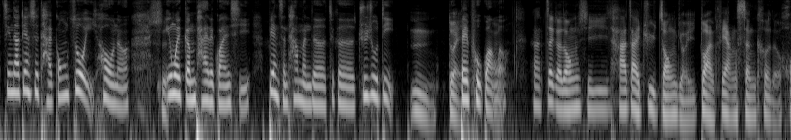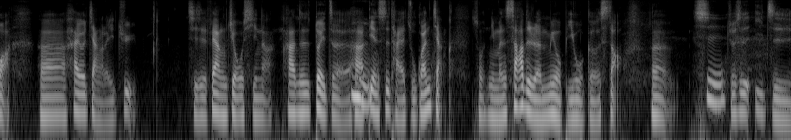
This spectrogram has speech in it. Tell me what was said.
进到电视台工作以后呢，因为跟拍的关系，变成他们的这个居住地。嗯，对，被曝光了。那这个东西，他在剧中有一段非常深刻的话，呃，还有讲了一句，其实非常揪心啊。他是对着他电视台的主管讲，嗯、说：“你们杀的人没有比我哥少。”嗯。是，就是一直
